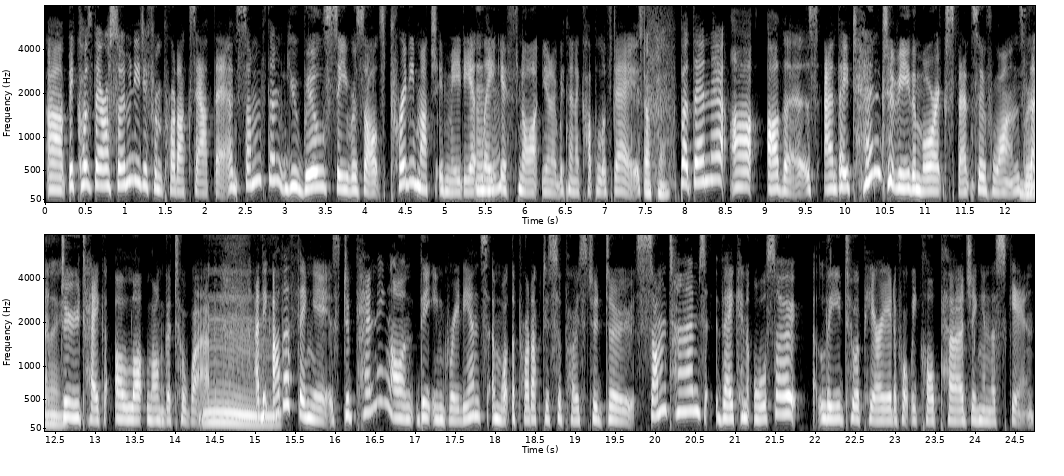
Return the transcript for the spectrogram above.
Uh, because there are so many different products out there, and some of them you will see results pretty much immediately, if not, you know, within a couple of days. Mm-hmm. Okay. But then there are others, and they tend to be the more expensive ones Really? that do take a lot longer to work. And the other thing is, depending on the ingredients and what the product is supposed to do, sometimes they can also lead to a period of what we call purging in the skin.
